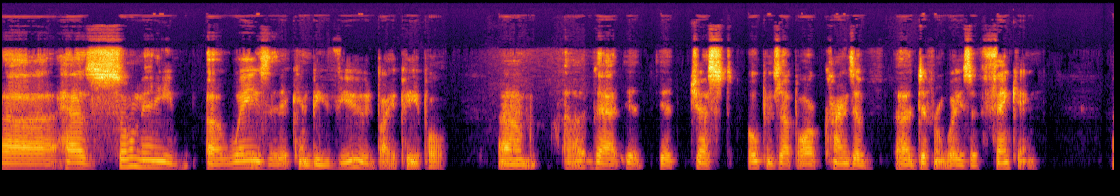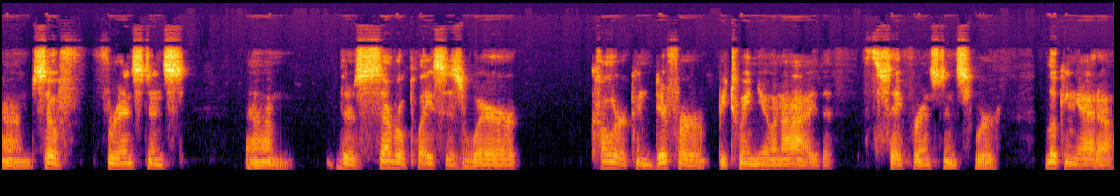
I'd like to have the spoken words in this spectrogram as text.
uh, has so many uh, ways that it can be viewed by people um, uh, that it it just opens up all kinds of uh, different ways of thinking. Um, so, f- for instance, um, there's several places where color can differ between you and I. That, say, for instance, we're looking at a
